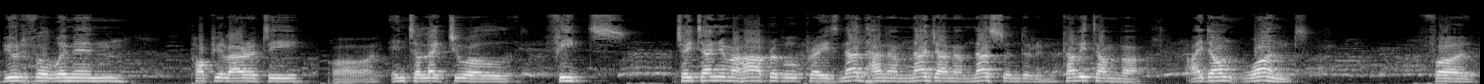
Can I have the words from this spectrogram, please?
beautiful women, popularity, or intellectual feats. Chaitanya Mahaprabhu prays, Na dhanam, na janam, na kavitamba. I don't want for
